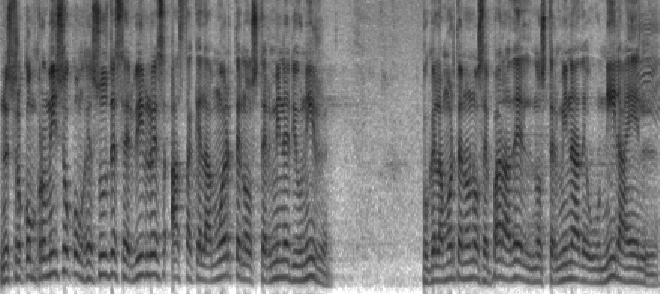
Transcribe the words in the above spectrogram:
Nuestro compromiso con Jesús de servirlo es hasta que la muerte nos termine de unir. Porque la muerte no nos separa de Él, nos termina de unir a Él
